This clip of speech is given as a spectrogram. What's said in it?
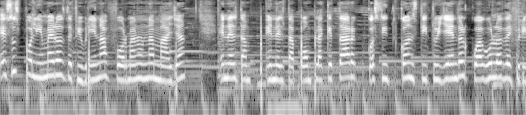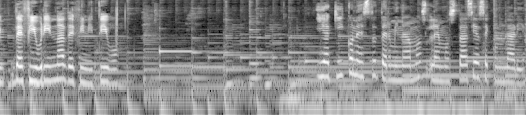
Esos polímeros de fibrina forman una malla en el, en el tapón plaquetar, constituyendo el coágulo de, de fibrina definitivo. Y aquí con esto terminamos la hemostasia secundaria.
